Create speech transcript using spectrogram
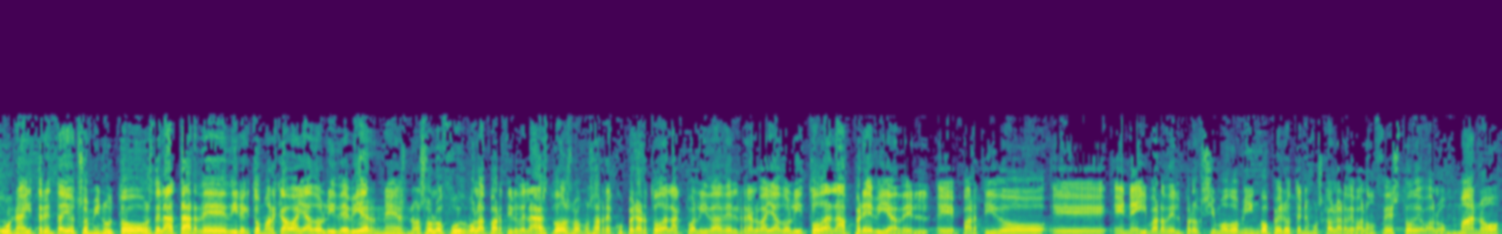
Una y 38 minutos de la tarde, directo Marca Valladolid de viernes, no solo fútbol, a partir de las 2 vamos a recuperar toda la actualidad del Real Valladolid, toda la previa del eh, partido eh, en Eibar del próximo domingo, pero tenemos que hablar de baloncesto, de balonmano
